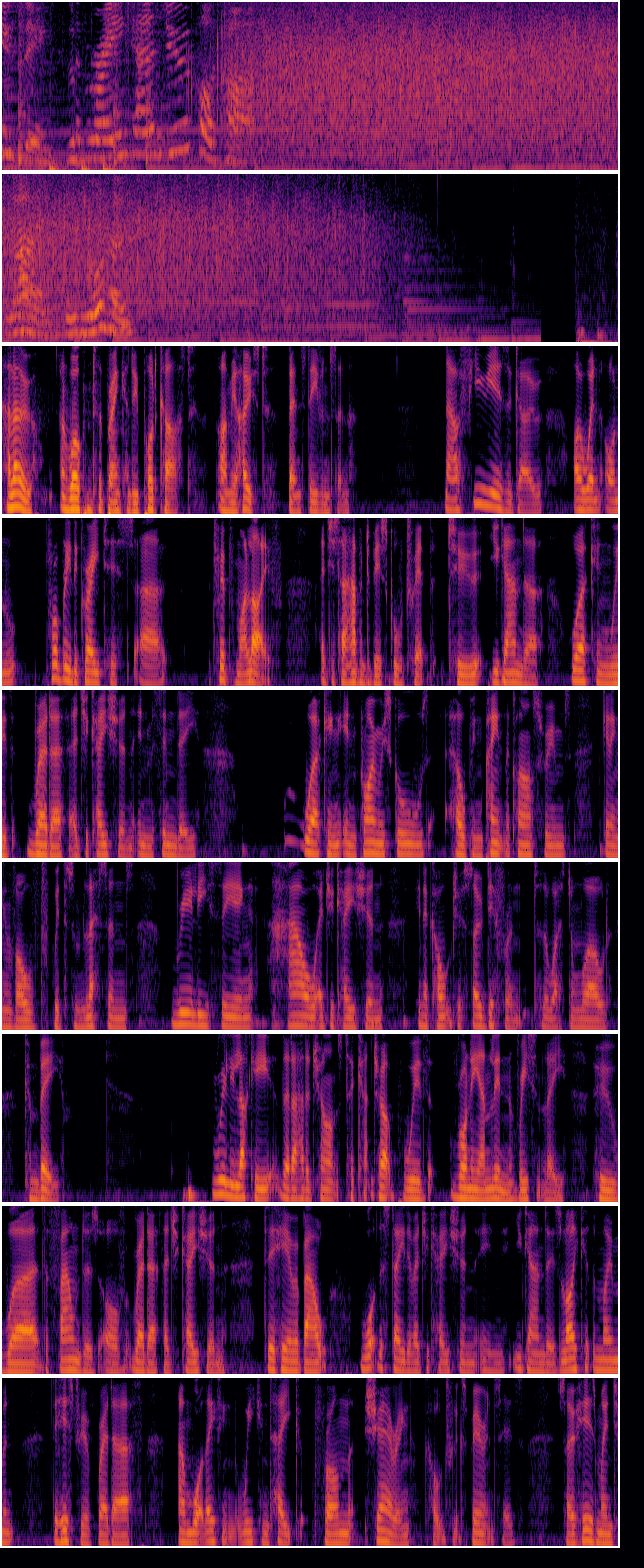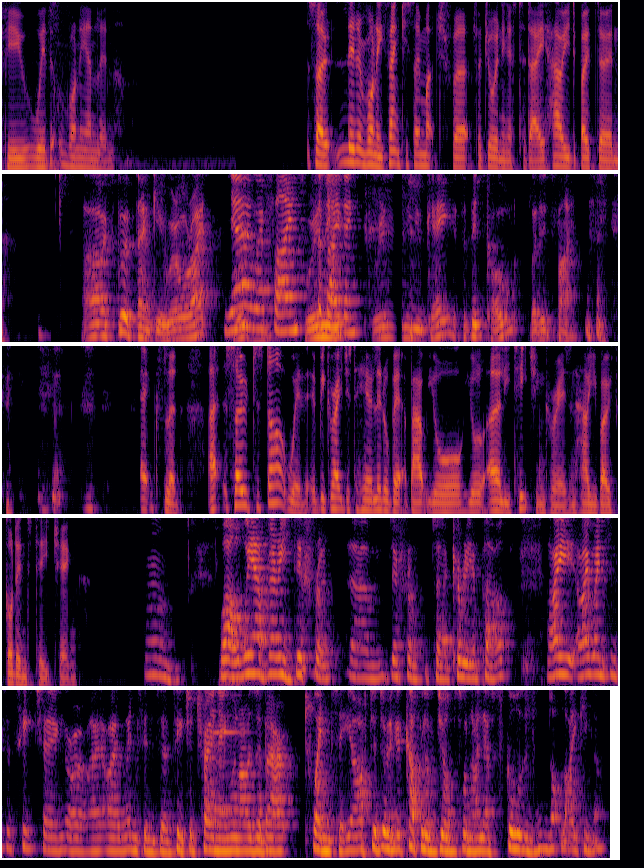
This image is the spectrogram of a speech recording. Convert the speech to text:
Introducing the Brain Can Do podcast. Live with your host, Hello, and welcome to the Brain Can Do podcast. I'm your host, Ben Stevenson. Now, a few years ago, I went on probably the greatest uh, trip of my life. It just so happened to be a school trip to Uganda, working with Red Earth Education in Masindi, working in primary schools, helping paint the classrooms, getting involved with some lessons, really seeing how education in a culture so different to the Western world can be. Really lucky that I had a chance to catch up with Ronnie and Lynn recently, who were the founders of Red Earth Education, to hear about what the state of education in Uganda is like at the moment, the history of Red Earth, and what they think that we can take from sharing cultural experiences. So here's my interview with Ronnie and Lynn. So, Lynn and Ronnie, thank you so much for, for joining us today. How are you both doing? Oh, it's good, thank you. We're all right. Yeah, we're, fine. we're Surviving. In the, we're in the UK. It's a bit cold, but it's fine. Excellent. Uh, so, to start with, it'd be great just to hear a little bit about your your early teaching careers and how you both got into teaching. Mm. Well, we have very different um, different uh, career paths. I, I went into teaching, or I, I went into teacher training when I was about 20, after doing a couple of jobs when I left school and not liking them.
